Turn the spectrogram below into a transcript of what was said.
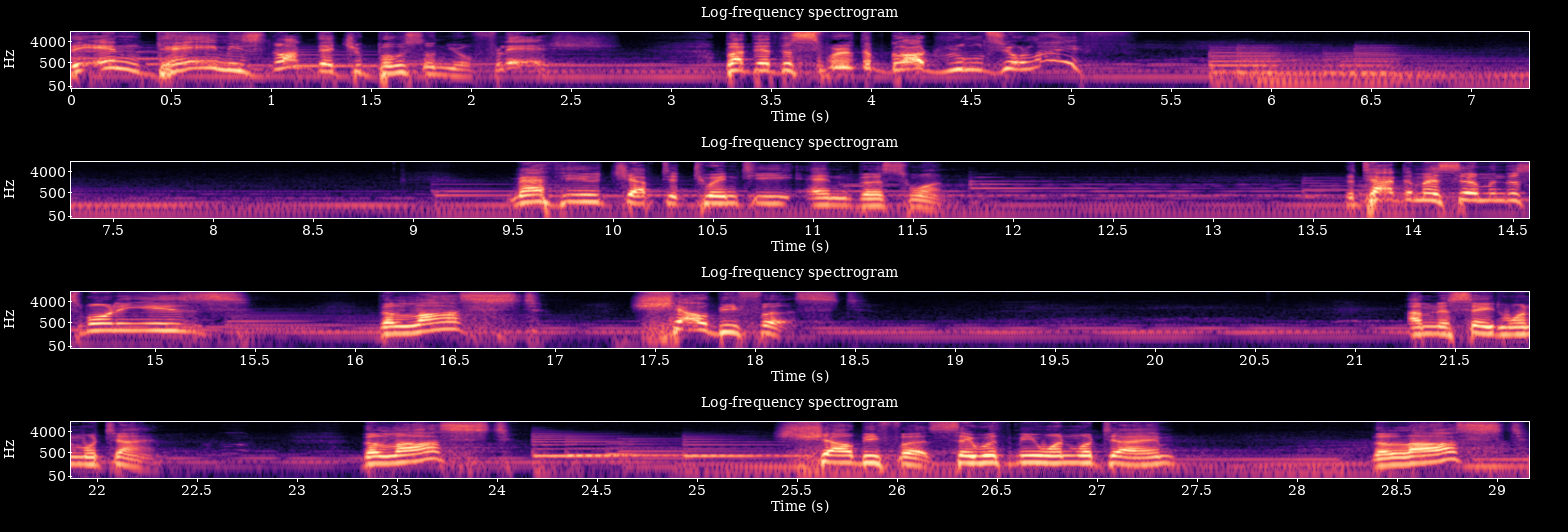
The end game is not that you boast on your flesh, but that the Spirit of God rules your life. Matthew chapter 20 and verse 1. The title of my sermon this morning is The Last Shall Be First. I'm going to say it one more time. The last shall be first. Say with me one more time. The last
